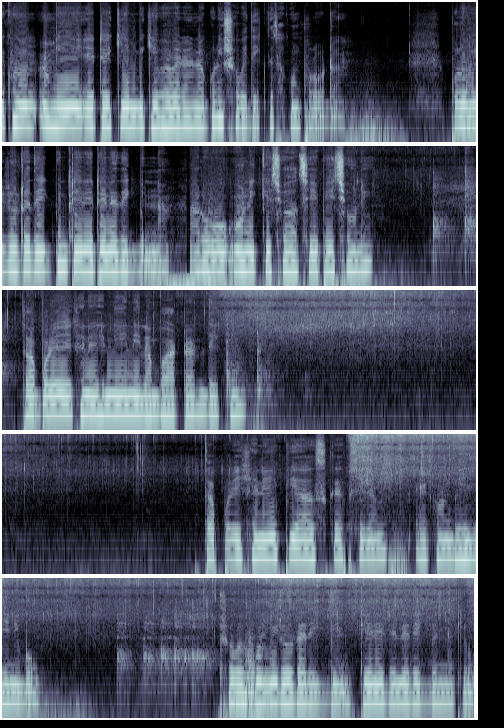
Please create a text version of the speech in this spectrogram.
এখন আমি এটা কি কীভাবে রান্না করি, সবাই দেখতে থাকুন পুরোটা। পুরো ভিডিওটা দেখবেন, টেনে টেনে দেখবেন না। আরও অনেক কিছু আছে পেছনে। তারপরে এখানে নিয়ে নিলাম বাটার, দেখুন। তারপর এখানে পেঁয়াজ, ক্যাপসিকাম এখন ভেজে নিব। সবাই ফুল ভিডিওটা দেখবেন, টেনে টেনে দেখবেন না কেউ।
